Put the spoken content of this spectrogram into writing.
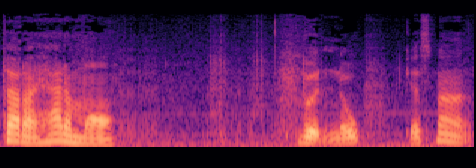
Thought I had them all. But nope, guess not.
